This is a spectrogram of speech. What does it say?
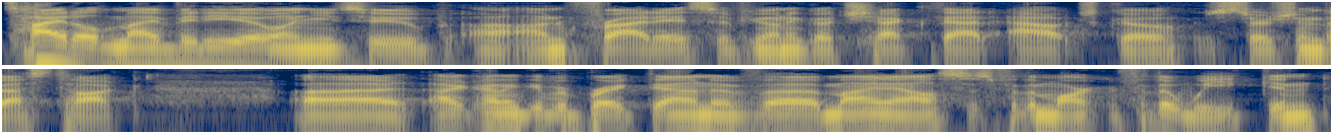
titled my video on YouTube uh, on Friday. So if you want to go check that out, go search Invest Talk. Uh, I kind of give a breakdown of uh, my analysis for the market for the week. And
